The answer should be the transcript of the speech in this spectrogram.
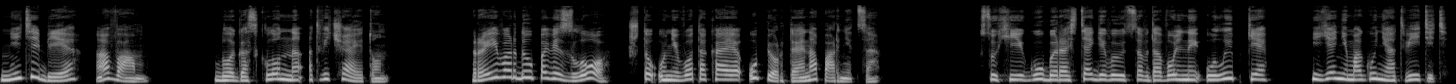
«Не тебе, а вам», — благосклонно отвечает он. Рейварду повезло, что у него такая упертая напарница. Сухие губы растягиваются в довольной улыбке, и я не могу не ответить.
